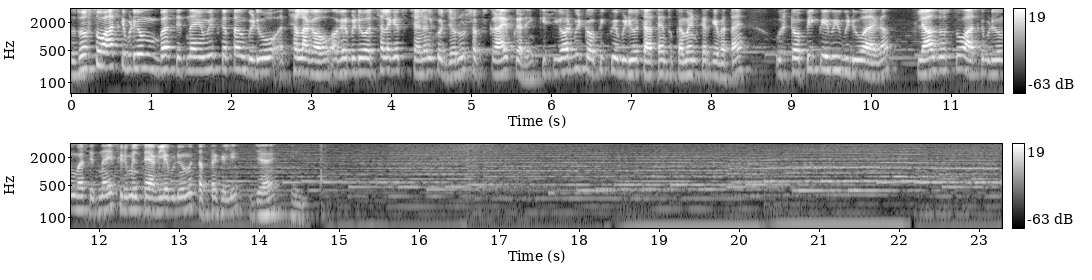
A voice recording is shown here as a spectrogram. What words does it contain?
तो दोस्तों, आज के वीडियो में बस इतना ही। उम्मीद करता हूँ वीडियो अच्छा लगा हो। अगर वीडियो अच्छा लगे तो चैनल को ज़रूर सब्सक्राइब करें। किसी और भी टॉपिक पे वीडियो चाहते हैं तो कमेंट करके बताएँ। उस टॉपिक पे भी वीडियो आएगा। फ़िलहाल दोस्तों, आज के वीडियो में बस इतना ही। फिर मिलते हैं अगले वीडियो में। तब तक के लिए जय हिंद।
